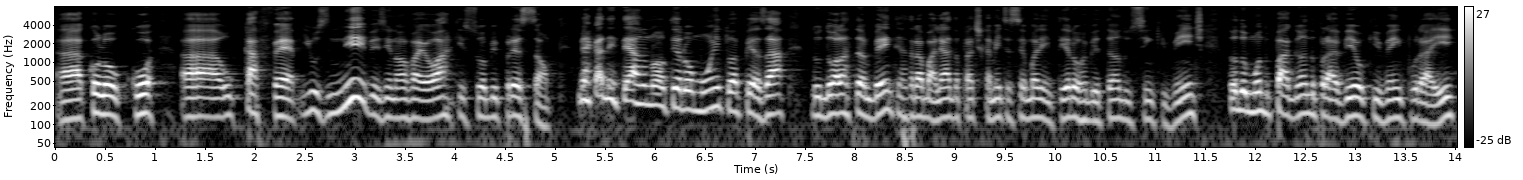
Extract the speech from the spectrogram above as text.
ah, colocou ah, o café e os níveis em Nova York sob pressão. O mercado interno não alterou muito, apesar do dólar também ter trabalhado praticamente a semana inteira orbitando os 5,20, todo mundo pagando para ver o que vem por aí.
